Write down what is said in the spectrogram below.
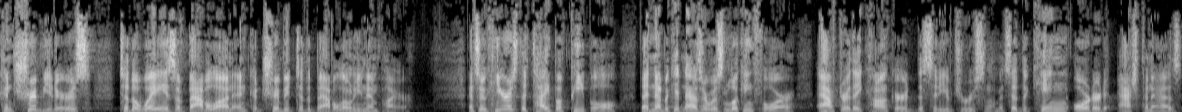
contributors to the ways of Babylon and contribute to the Babylonian empire. And so here's the type of people that Nebuchadnezzar was looking for after they conquered the city of Jerusalem. It said the king ordered Ashpenaz,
